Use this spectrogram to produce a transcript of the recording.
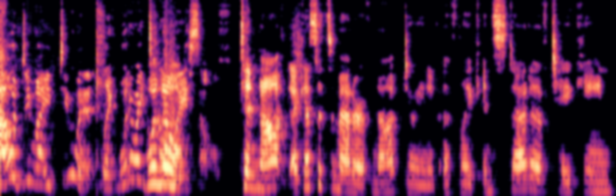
How do I do it? Like, what do I Well, tell no. myself? to not i guess it's a matter of not doing it of like instead of taking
